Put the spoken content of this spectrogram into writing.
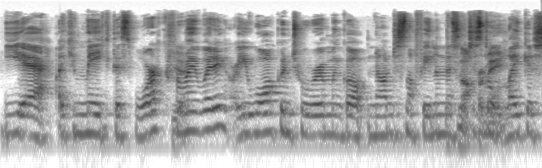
yeah, I can make this work for Yeah. my wedding. Or you walk into a room and go, no, I'm just not feeling this. It's I just don't me. like it.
